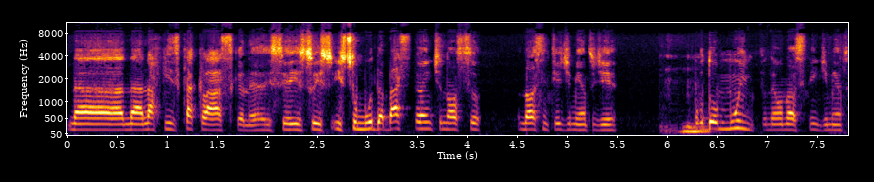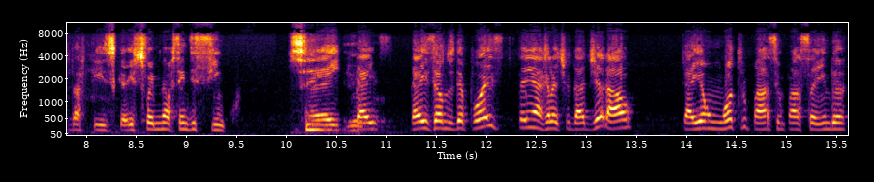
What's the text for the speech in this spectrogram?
na, na, na, física clássica, né? Isso, isso, isso, isso muda bastante o nosso, nosso entendimento de. Uhum. Mudou muito né, o nosso entendimento da física. Isso foi em 1905. Sim, é, e eu... dez, dez anos depois tem a relatividade geral, que aí é um outro passo, um passo ainda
